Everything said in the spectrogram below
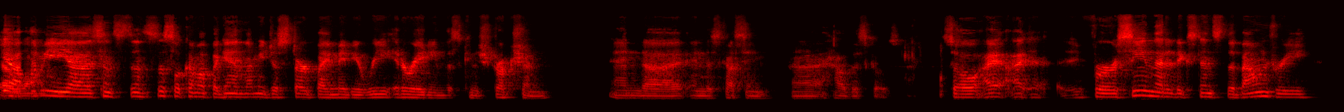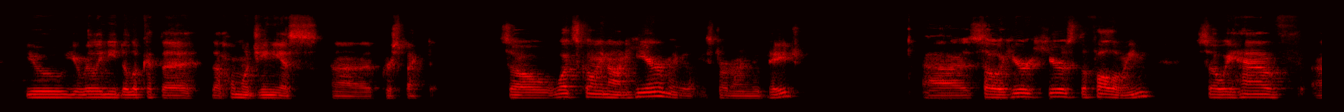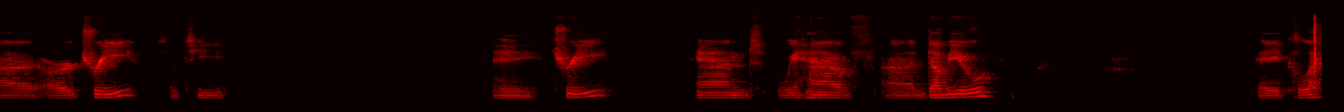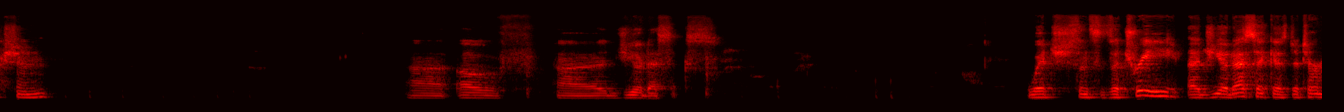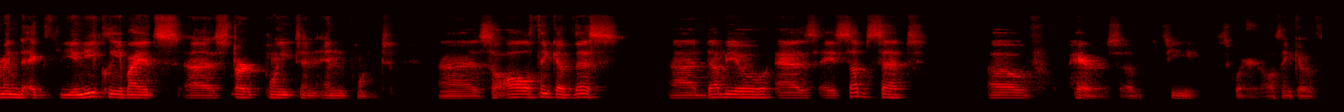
Yeah, let me, uh, since, since this will come up again, let me just start by maybe reiterating this construction and, uh, and discussing, uh, how this goes. So I, I, for seeing that it extends the boundary, you, you really need to look at the, the homogeneous, uh, perspective. So what's going on here? Maybe let me start on a new page. Uh, so here, here's the following. So we have, uh, our tree, so T a tree and we have uh, W, a collection uh, of uh, geodesics. Which, since it's a tree, a geodesic is determined uniquely by its uh, start point and end point. Uh, so I'll think of this uh, W as a subset of pairs of T squared. I'll think of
